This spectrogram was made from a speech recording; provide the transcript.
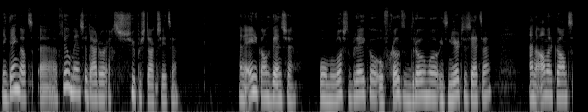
Ik denk dat uh, veel mensen daardoor echt super stak zitten. Aan de ene kant wensen om los te breken of grote dromen, iets neer te zetten. Aan de andere kant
